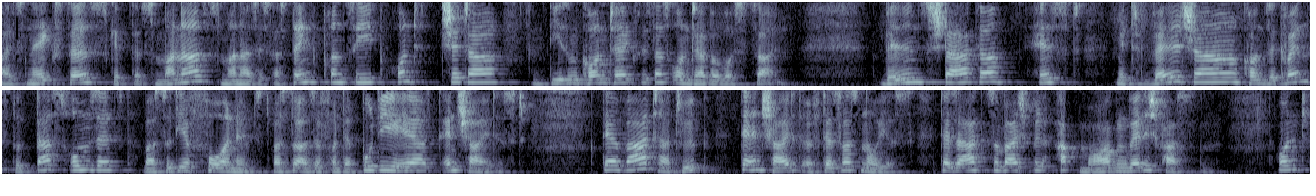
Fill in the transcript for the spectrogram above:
Als nächstes gibt es Manas. Manas ist das Denkprinzip und Chitta in diesem Kontext ist das Unterbewusstsein. Willensstärke ist, mit welcher Konsequenz du das umsetzt, was du dir vornimmst, was du also von der Buddhi her entscheidest. Der Vata-Typ, der entscheidet öfters was Neues. Der sagt zum Beispiel, ab morgen werde ich fasten. Und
